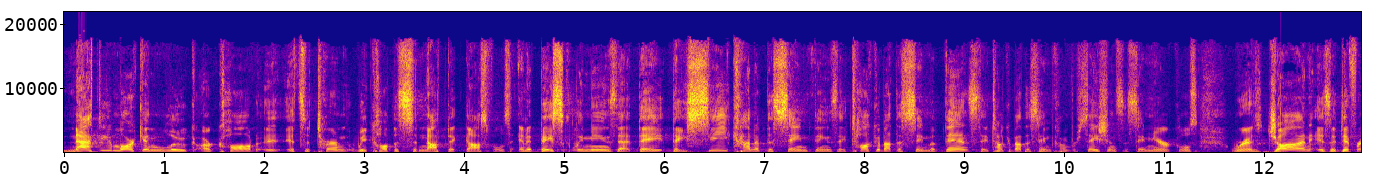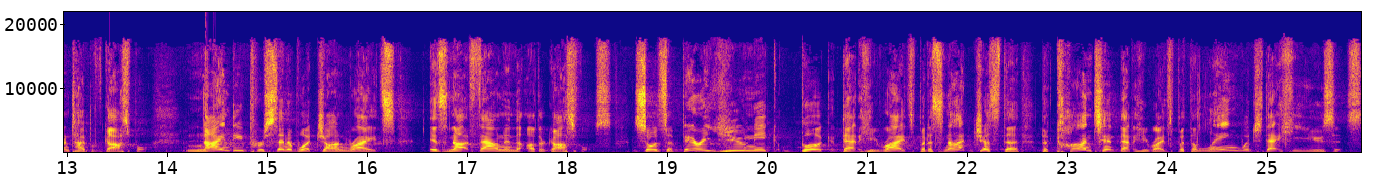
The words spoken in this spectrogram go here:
Matthew, Mark, and Luke are called, it's a term we call the synoptic gospels, and it basically means that they, they see kind of the same things. They talk about the same events, they talk about the same conversations, the same miracles, whereas John is a different type of gospel. 90% of what John writes is not found in the other gospels. So it's a very unique book that he writes, but it's not just the, the content that he writes, but the language that he uses.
